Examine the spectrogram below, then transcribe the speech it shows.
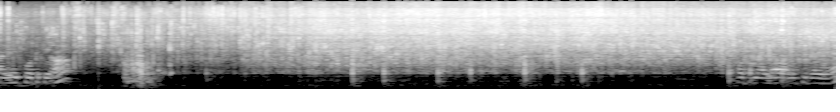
அதையும் போட்டுக்கலாம். போட்டு நல்லா வதக்கிடுங்க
